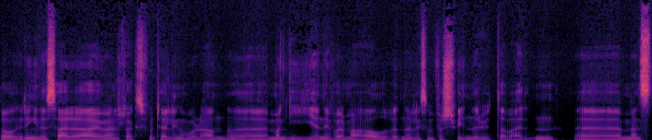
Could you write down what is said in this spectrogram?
og 'Ringenes herre' er jo en slags fortelling om hvordan uh, magien i form av alvene liksom forsvinner ut av verden. Uh, mens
